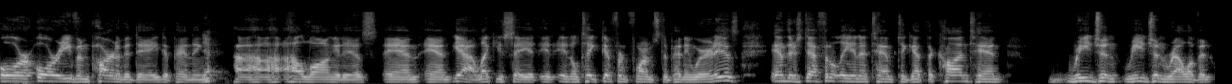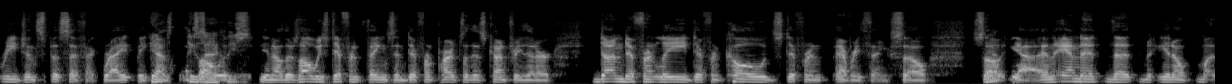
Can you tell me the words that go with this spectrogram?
or or even part of a day, depending yeah. how, how, long it is. And and yeah, like you say, it, it it'll take different forms depending where it is. And there's definitely an attempt to get the content region region relevant region specific right? Because yeah, it's exactly. always you know there's always different things in different parts of this country that are done differently different codes different everything. So so yeah, yeah and and the the you know my,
